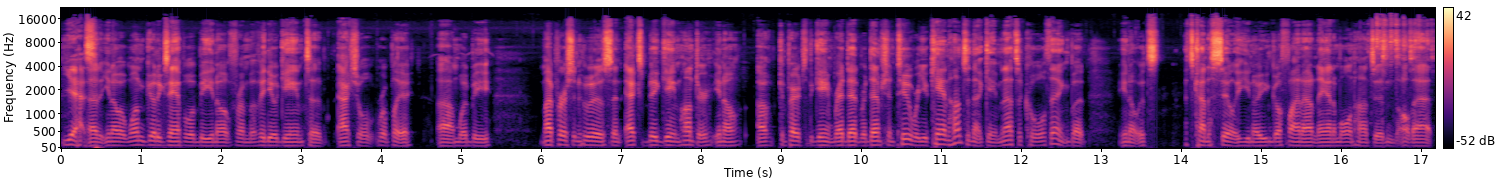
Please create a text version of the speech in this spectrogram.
Yes. Uh, you know, one good example would be, you know, from a video game to actual roleplay um, would be my person who is an ex big game hunter, you know, uh, compared to the game Red Dead Redemption 2, where you can hunt in that game, and that's a cool thing, but, you know, it's it's kind of silly. You know, you can go find out an animal and hunt it and all that.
